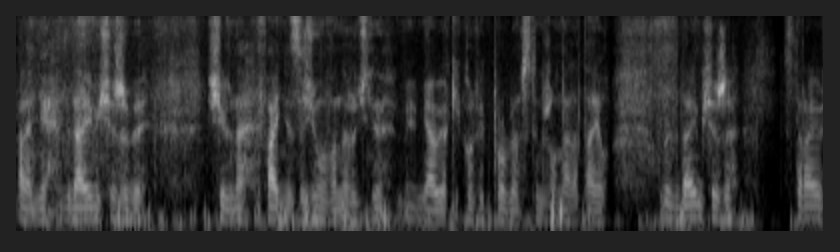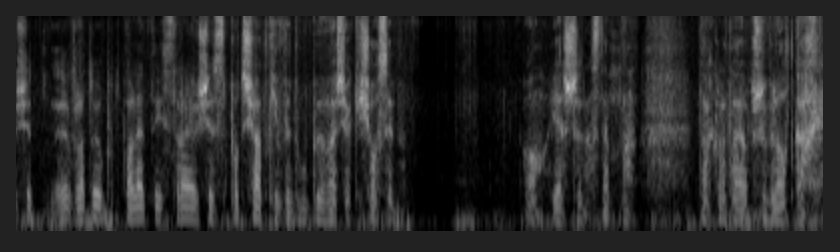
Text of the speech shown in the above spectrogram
ale nie, wydaje mi się, żeby silne, fajnie zazimowane rodziny miały jakikolwiek problem z tym, że one latają. One wydaje mi się, że starają się, e, wlatują pod palety i starają się spod siatki wydłupywać jakiś osyp. O, jeszcze następna. Tak latają przy wylotkach.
